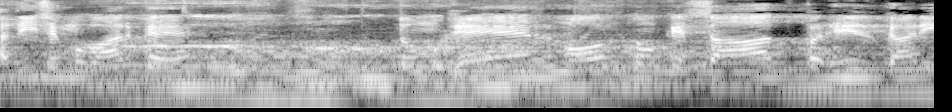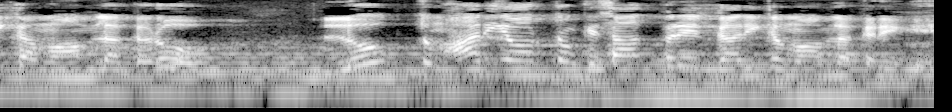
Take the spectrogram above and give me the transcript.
حدیث مبارک ہے، تم غیر عورتوں کے ساتھ پرہیزگاری کا معاملہ کرو۔ لوگ تمہاری عورتوں کے ساتھ پرہیزگاری کا معاملہ کریں گے۔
